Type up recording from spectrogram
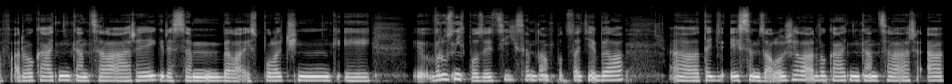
v advokátní kanceláři, kde jsem byla i společník, i v různých pozicích jsem tam v podstatě byla. Teď jsem založila advokátní kancelář a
